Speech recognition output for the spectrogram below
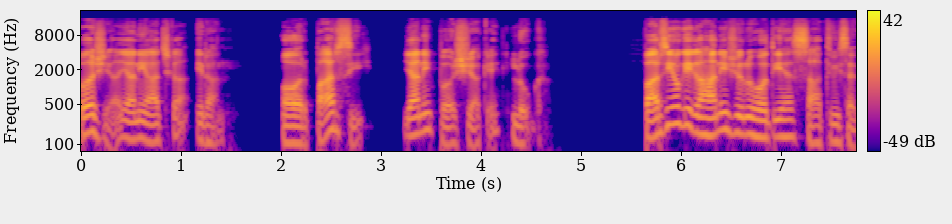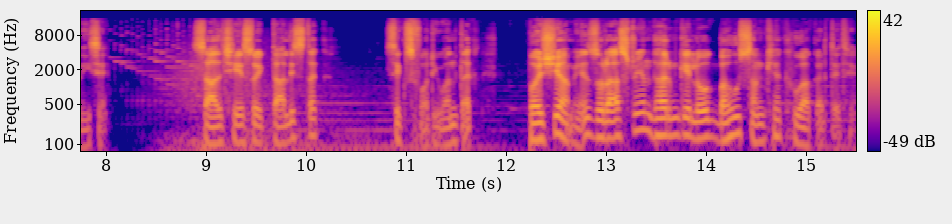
पर्शिया यानी आज का ईरान और पारसी यानी पर्शिया के लोग। पारसियों की कहानी शुरू होती है सातवीं सदी से। साल 641 तक 641 तक पर्शिया में जोरास्ट्रियन धर्म के लोग बहुसंख्यक हुआ करते थे।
